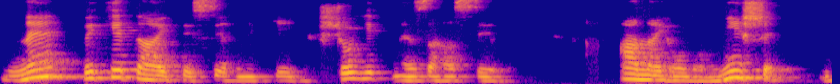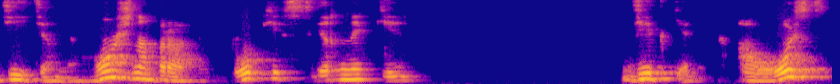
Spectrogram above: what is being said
не викидайте сірники, якщо їх не загасили. А найголовніше, дітям не можна брати в руки сірники. Дітки, а ось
